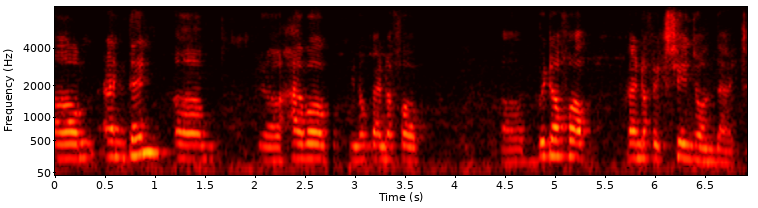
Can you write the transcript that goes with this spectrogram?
um, and then um, uh, have a you know kind of a, a, bit of a kind of exchange on that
